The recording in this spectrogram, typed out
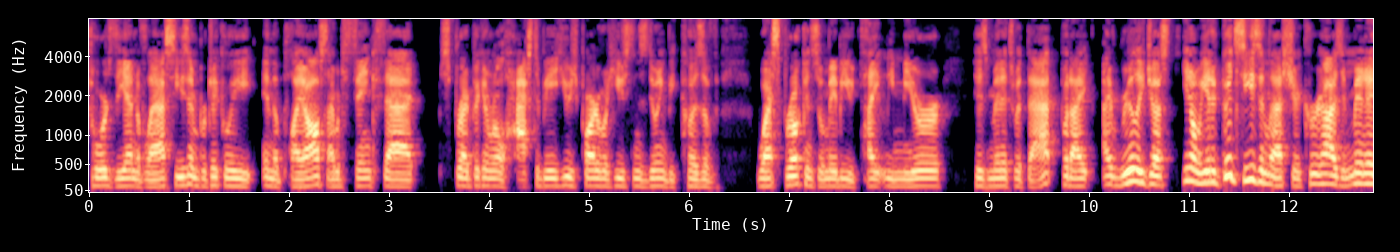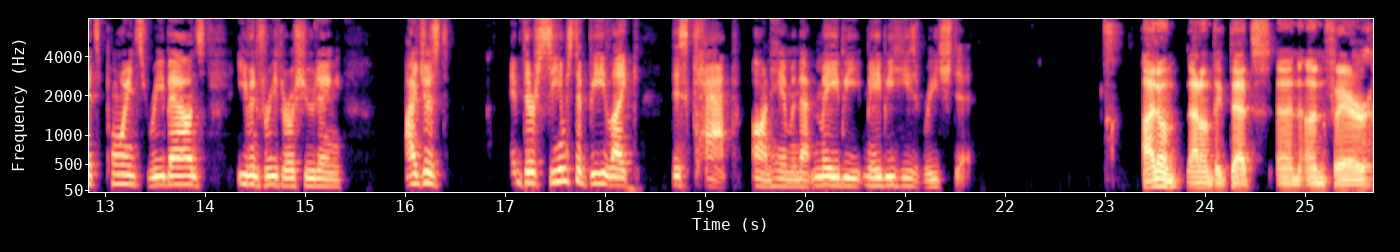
towards the end of last season, particularly in the playoffs. I would think that spread pick and roll has to be a huge part of what Houston's doing because of Westbrook, and so maybe you tightly mirror his minutes with that. But I, I really just, you know, he had a good season last year, career highs in minutes, points, rebounds, even free throw shooting. I just, there seems to be like this cap on him, and that maybe, maybe he's reached it. I don't, I don't think that's an unfair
